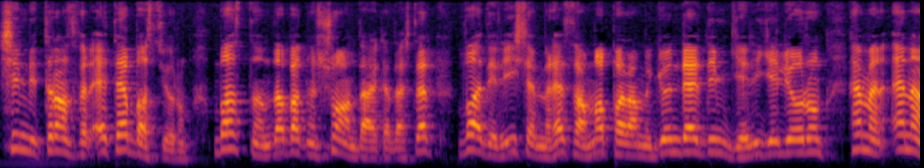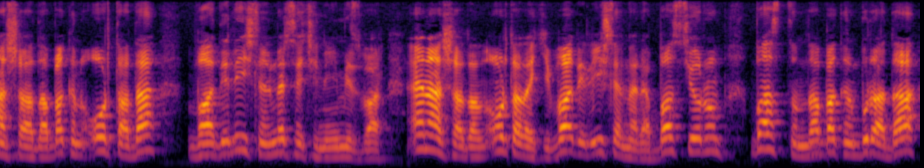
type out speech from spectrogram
şimdi transfer ete basıyorum. Bastığımda bakın şu anda arkadaşlar vadeli işlemler hesabıma paramı gönderdim. Geri geliyorum. Hemen en aşağıda bakın ortada vadeli işlemler seçeneğimiz var. En aşağıdan ortadaki vadeli işlemlere basıyorum. Bastığımda bakın burada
